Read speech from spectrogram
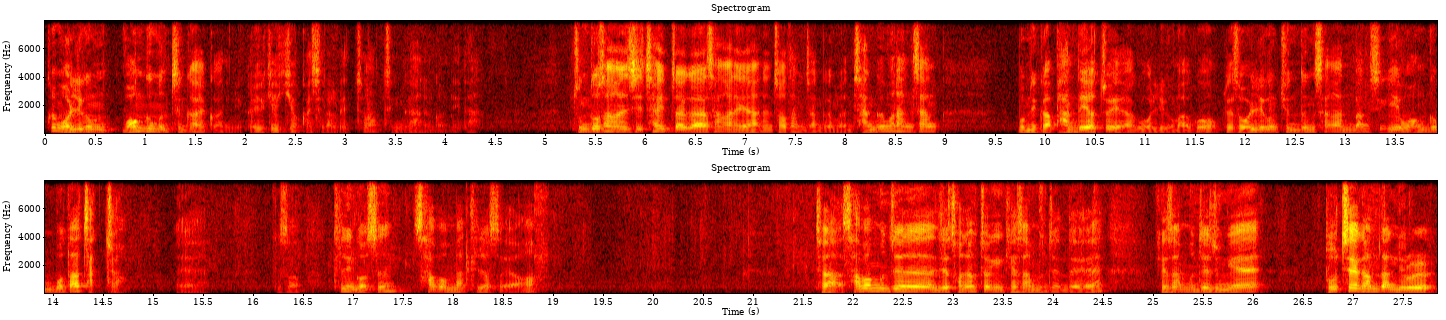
그럼 원리금 원금은 증가할 거 아닙니까? 이렇게 기억하시라 그랬죠. 증가하는 겁니다. 중도 상환 시 차입자가 상환해야 하는 저당 잔금은 잔금은 항상 뭡니까 반대였죠 얘하고 원리금하고 그래서 원리금 균등 상환 방식이 원금보다 작죠. 예. 그래서 틀린 것은 4번만 틀렸어요. 자, 4번 문제는 이제 전형적인 계산 문제인데 계산 문제 중에 부채 감당률을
